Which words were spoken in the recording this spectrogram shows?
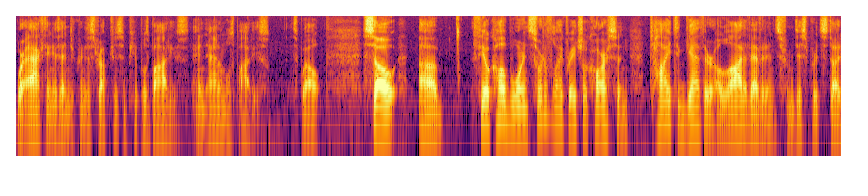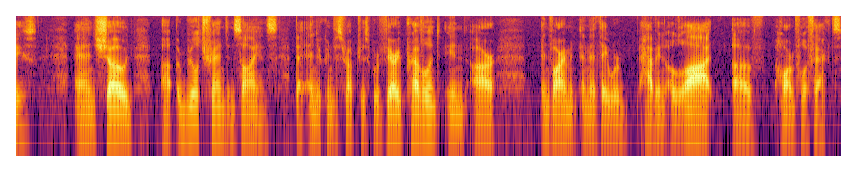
were acting as endocrine disruptors in people's bodies and animals' bodies as well. So uh, Theo Colborn, sort of like Rachel Carson, tied together a lot of evidence from disparate studies and showed uh, a real trend in science that endocrine disruptors were very prevalent in our environment and that they were having a lot of harmful effects.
